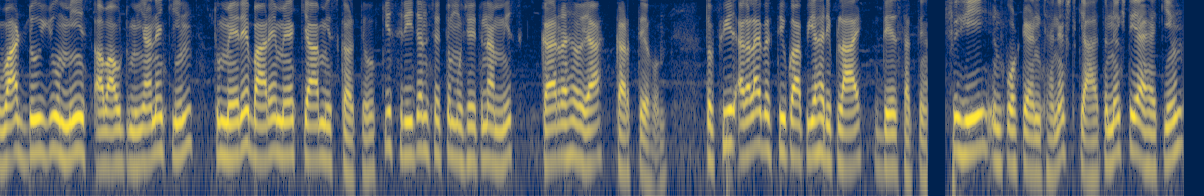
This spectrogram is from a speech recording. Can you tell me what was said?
what do you miss about me यानी कि तुम मेरे बारे में क्या मिस करते हो? किस रीज़न से तुम मुझे इतना मिस कर रहे हो या करते हो? तो फिर अगला व्यक्ति को आप यह रिप्लाई दे सकते हैं। ही इम्पोर्टेंट है। नेक्स्ट क्या है? तो नेक्स्ट यह है कि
